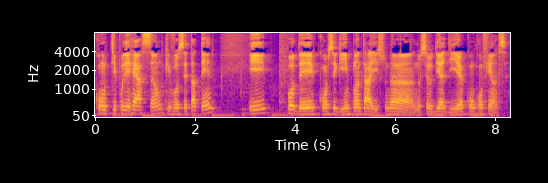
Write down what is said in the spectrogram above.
com o tipo de reação que você está tendo e poder conseguir implantar isso na, no seu dia a dia com confiança.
